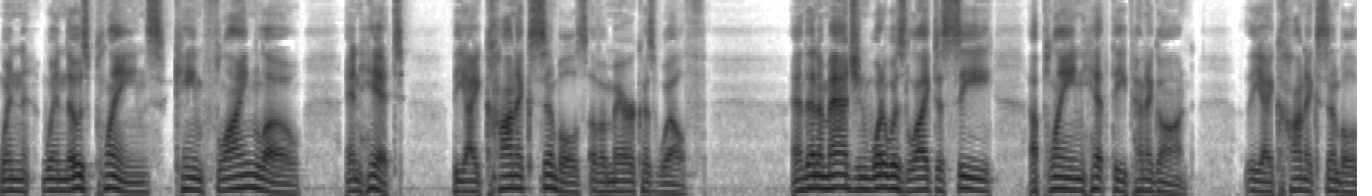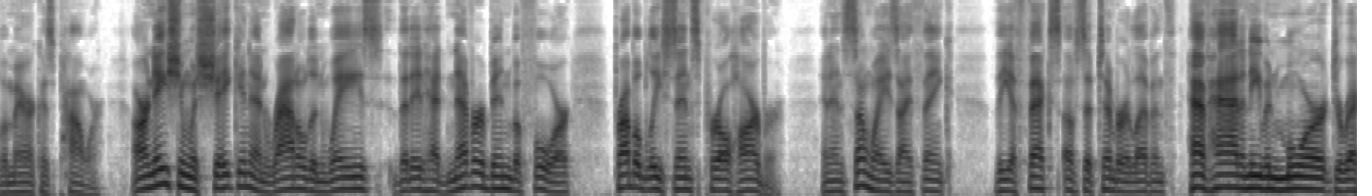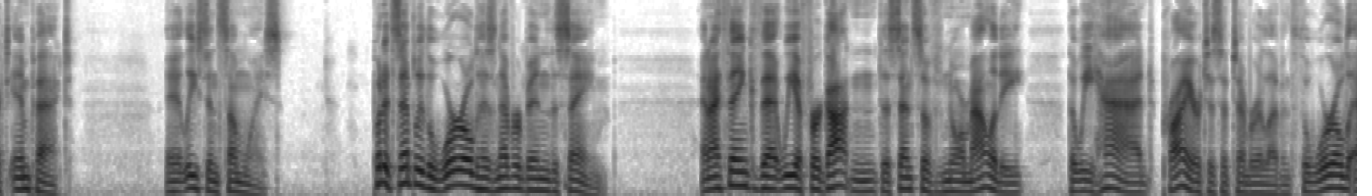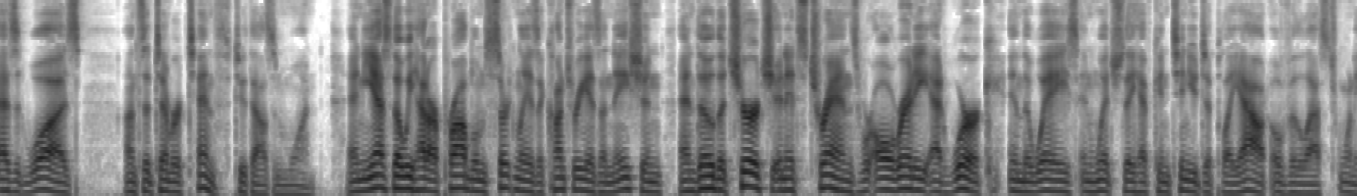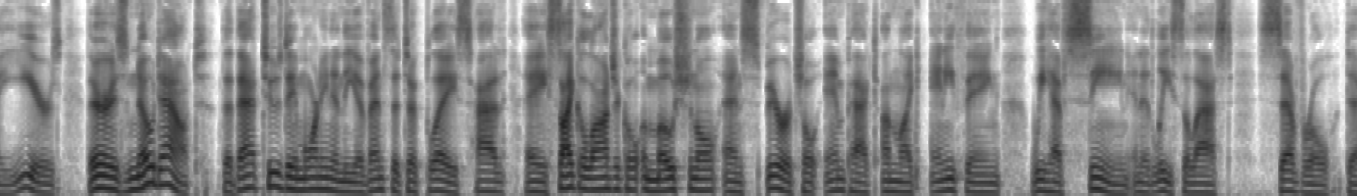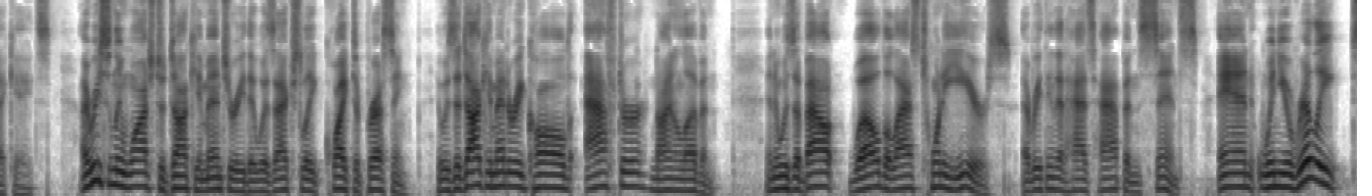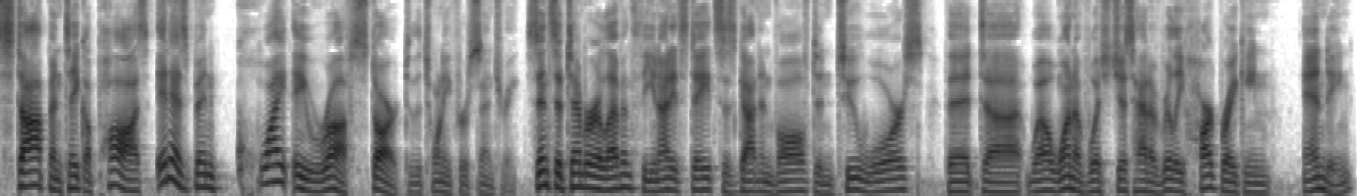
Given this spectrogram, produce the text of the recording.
when when those planes came flying low and hit the iconic symbols of America's wealth. And then imagine what it was like to see a plane hit the Pentagon, the iconic symbol of America's power. Our nation was shaken and rattled in ways that it had never been before, probably since Pearl Harbor. And in some ways, I think the effects of September 11th have had an even more direct impact at least in some ways. Put it simply, the world has never been the same. And I think that we have forgotten the sense of normality that we had prior to September 11th, the world as it was on September 10th, 2001. And yes, though we had our problems, certainly as a country, as a nation, and though the church and its trends were already at work in the ways in which they have continued to play out over the last 20 years, there is no doubt that that Tuesday morning and the events that took place had a psychological, emotional, and spiritual impact unlike anything we have seen in at least the last several decades. I recently watched a documentary that was actually quite depressing. It was a documentary called After 9 11. And it was about, well, the last 20 years, everything that has happened since. And when you really stop and take a pause, it has been quite a rough start to the 21st century. Since September 11th, the United States has gotten involved in two wars that, uh, well, one of which just had a really heartbreaking ending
